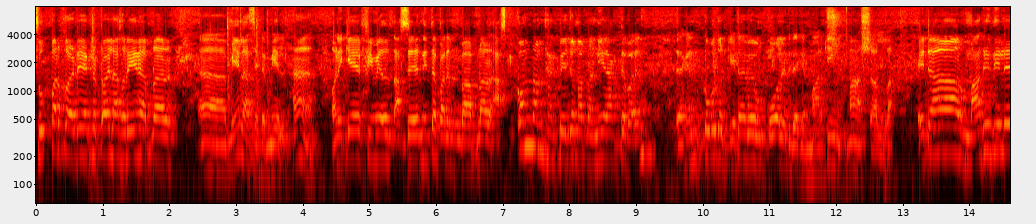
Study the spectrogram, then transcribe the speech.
সুপার কোয়ালিটির একটা টয়লা হরির আপনার মেল আছে, এটা মেল হ্যাঁ? অনেকে ফিমেল আছে, নিতে পারেন বা আপনার আজকে কম দাম থাকবে, এই জন্য আপনারা নিয়ে রাখতে পারেন। দেখেন, কবুতর গেট এবং কোয়ালিটি দেখেন মার্কিং মাশাল্লাহ এটা মাদি দিলে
